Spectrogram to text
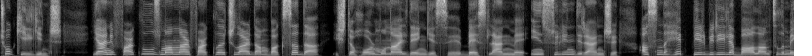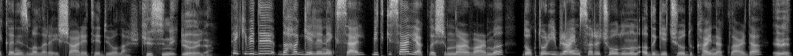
Çok ilginç. Yani farklı uzmanlar farklı açılardan baksa da işte hormonal dengesi, beslenme, insülin direnci aslında hep birbiriyle bağlantılı mekanizmalara işaret ediyorlar. Kesinlikle öyle. Peki bir de daha geleneksel, bitkisel yaklaşımlar var mı? Doktor İbrahim Saraçoğlu'nun adı geçiyordu kaynaklarda. Evet,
